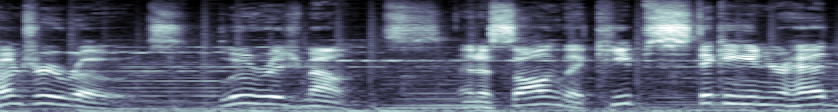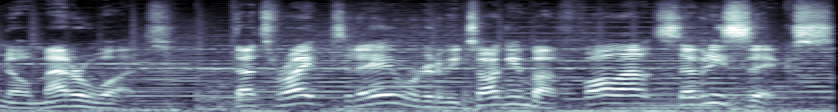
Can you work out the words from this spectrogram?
Country Roads, Blue Ridge Mountains, and a song that keeps sticking in your head no matter what. That's right, today we're going to be talking about Fallout 76.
